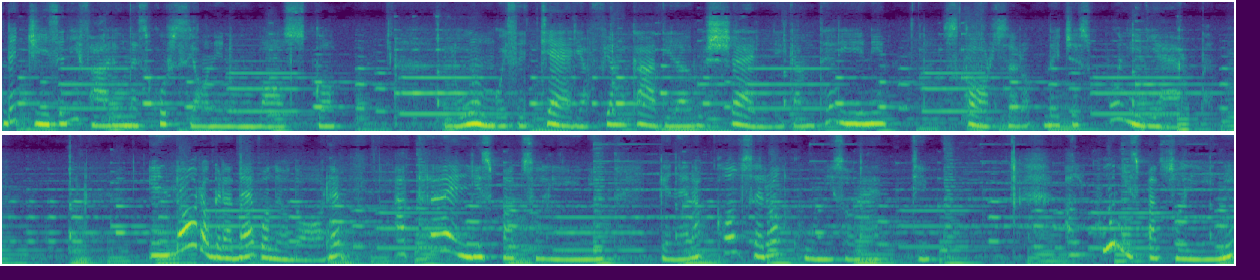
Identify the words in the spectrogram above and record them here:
decise di fare un'escursione in un bosco lungo i sentieri affiancati da ruscelli canterini, scorsero dei cespugli di erbe. Il loro gradevole odore attrae gli spazzolini, raccolsero alcuni sonetti. Alcuni spazzolini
